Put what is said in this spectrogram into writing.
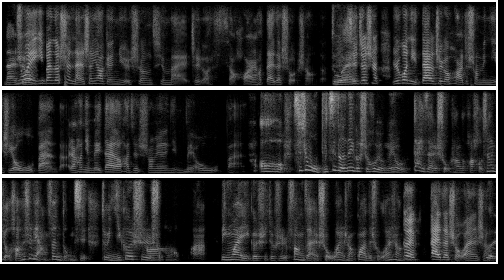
男生因为一般都是男生要给女生去买这个小花，然后戴在手上的。对，其实就是如果你戴了这个花，就说明你是有舞伴的；然后你没戴的话，就说明你没有舞伴。哦，其实我不记得那个时候有没有戴在手上的花，好像有，好像是两份东西，就一个是手捧花，另外一个是就是放在手腕上，挂在手腕上的。对，戴在手腕上。对，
